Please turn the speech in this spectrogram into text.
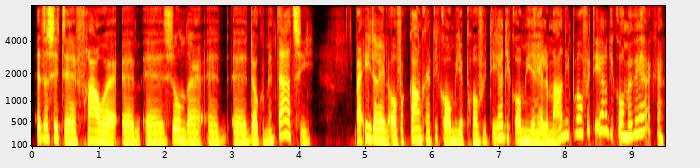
En er zitten vrouwen eh, eh, zonder documentatie, waar iedereen over kankert, die komen hier profiteren. Die komen hier helemaal niet profiteren, die komen werken.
